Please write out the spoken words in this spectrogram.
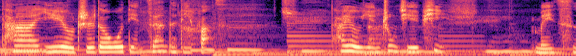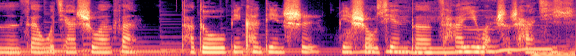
他也有值得我点赞的地方。他有严重洁癖，每次在我家吃完饭，他都边看电视边手贱地擦一晚上茶几。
